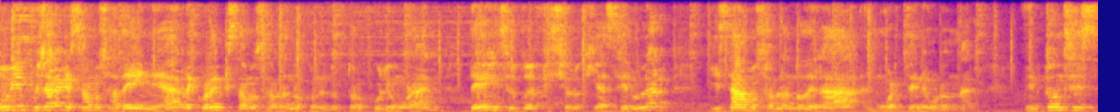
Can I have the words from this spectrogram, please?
Muy bien, pues ya regresamos a DNA. Recuerden que estamos hablando con el doctor Julio Morán del Instituto de Fisiología Celular y estábamos hablando de la muerte neuronal. Entonces,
